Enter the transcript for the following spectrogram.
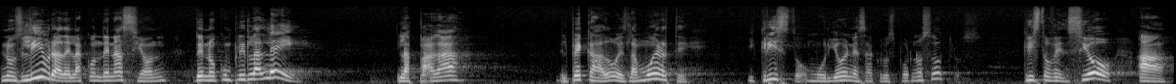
nos libra de la condenación de no cumplir la ley. La paga del pecado es la muerte. Y Cristo murió en esa cruz por nosotros. Cristo venció a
